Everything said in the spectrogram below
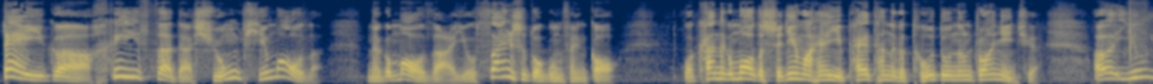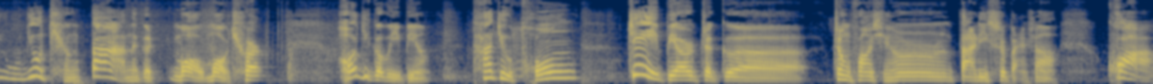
戴一个黑色的熊皮帽子，那个帽子啊有三十多公分高。我看那个帽子使劲往下一拍，他那个头都能装进去，呃，又又挺大那个帽帽圈，好几个卫兵，他就从这边这个正方形大理石板上，咵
